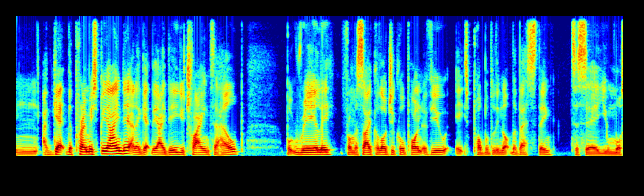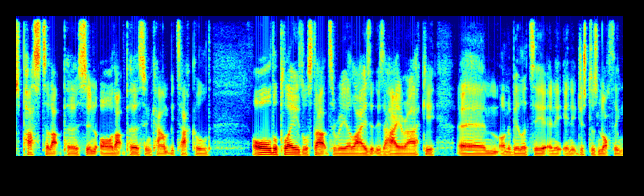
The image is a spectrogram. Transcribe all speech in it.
mm, I get the premise behind it and I get the idea you're trying to help. But really, from a psychological point of view, it's probably not the best thing to say you must pass to that person or that person can't be tackled. All the players will start to realise that there's a hierarchy um, on ability and it, and it just does nothing,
